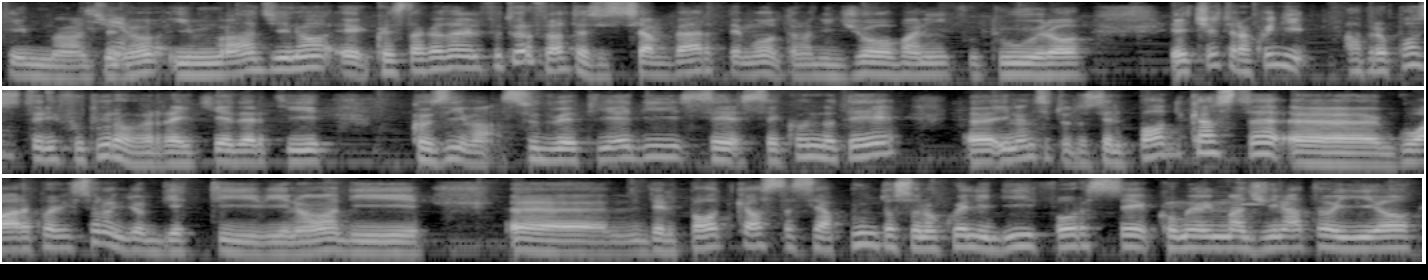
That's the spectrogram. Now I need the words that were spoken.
Immagino, sì. immagino, e questa cosa del futuro, fra l'altro, si, si avverte molto, no? di giovani, futuro, eccetera. Quindi, a proposito di futuro, vorrei chiederti così, ma su due piedi, se secondo te, eh, innanzitutto, se il podcast eh, guarda quali sono gli obiettivi no? di, eh, del podcast, se appunto sono quelli di forse, come ho immaginato io,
